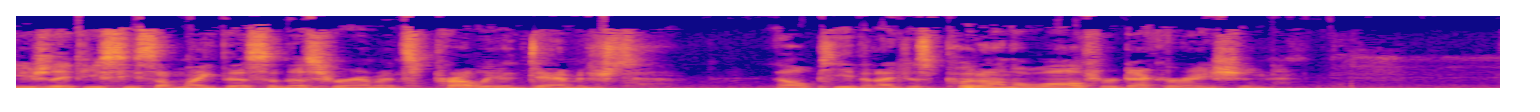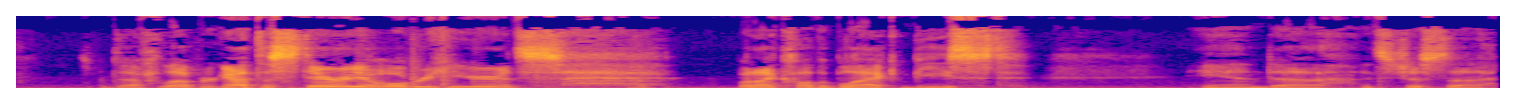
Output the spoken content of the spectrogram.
usually if you see something like this in this room, it's probably a damaged LP that I just put on the wall for decoration. Def Leppard got the stereo over here. It's what I call the Black Beast. And uh, it's just a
